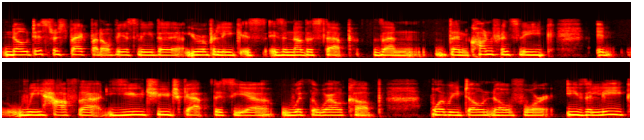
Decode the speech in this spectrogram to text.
no disrespect but obviously the europa league is is another step than than conference league. It we have that huge huge gap this year with the world cup what we don't know for either league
